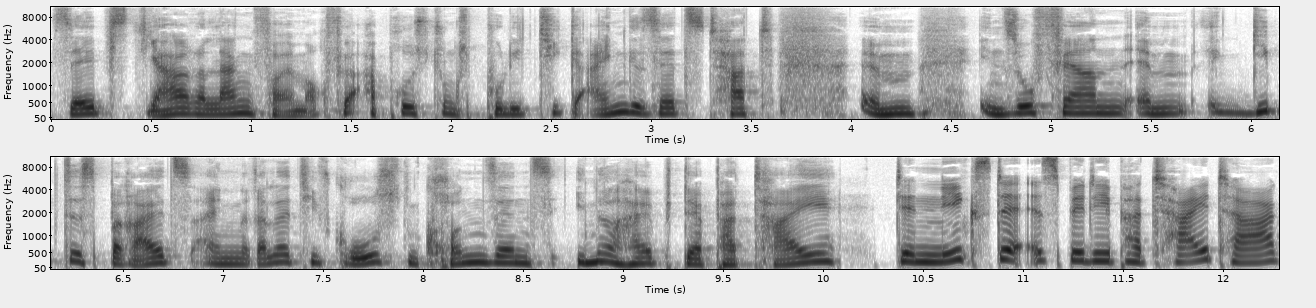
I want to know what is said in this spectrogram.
selbst jahrelang vor allem auch für Abrüstungspolitik eingesetzt hat. Ähm, insofern ähm, gibt es bereits einen relativ großen Konsens innerhalb der Partei. Der nächste SPD-Parteitag,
